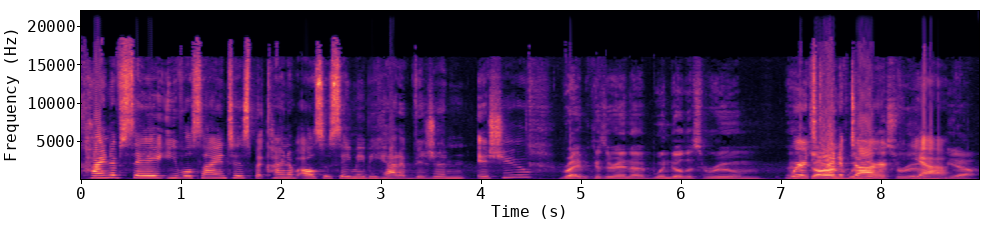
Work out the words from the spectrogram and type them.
kind of say evil scientist, but kind of also say maybe he had a vision issue. Right, because they're in a windowless room. Where it's kind of dark, Room. yeah. Yeah.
